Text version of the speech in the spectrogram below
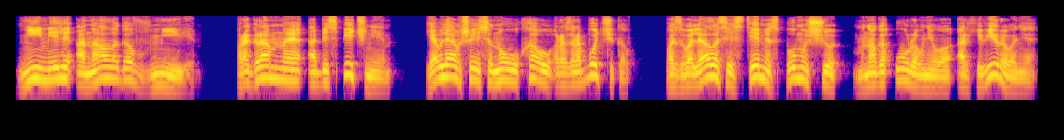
не имели аналогов в мире. Программное обеспечение, являвшееся ноу-хау разработчиков, позволяло системе с помощью многоуровневого архивирования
